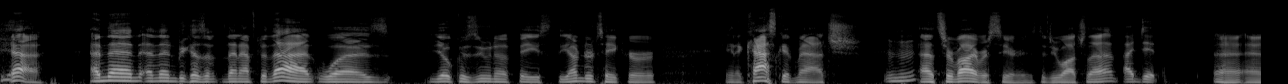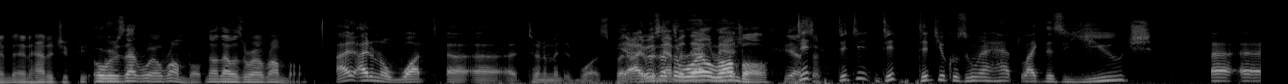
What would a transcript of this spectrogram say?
Yeah, and then and then because of then after that was Yokozuna faced the Undertaker in a casket match Mm-hmm. at Survivor Series. Did you watch that? I did. Uh, and and how did you feel? Or was that Royal Rumble? No, that was Royal Rumble. I, I don't know what uh, uh, tournament it was, but Yeah, I it was at the Royal. Rumble. Yeah, Did, so- did did did did Yokozuna had like this huge uh, uh,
